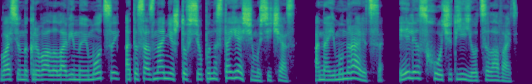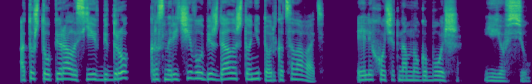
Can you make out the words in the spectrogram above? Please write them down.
Васю накрывала лавину эмоций от осознания, что все по-настоящему сейчас. Она ему нравится. Элиас хочет ее целовать. А то, что упиралось ей в бедро, красноречиво убеждало, что не только целовать. Элли хочет намного больше. Ее всю.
